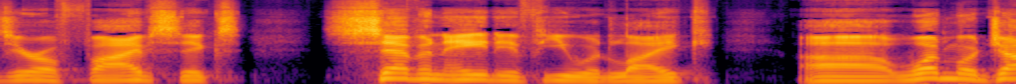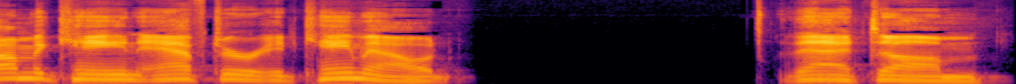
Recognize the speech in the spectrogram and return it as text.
880-5678 if you would like. Uh, one more John McCain after it came out that um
